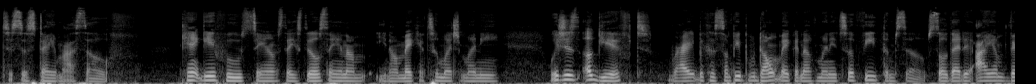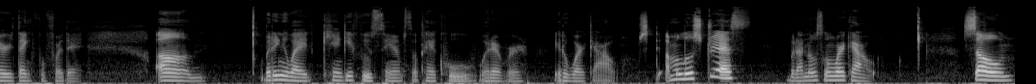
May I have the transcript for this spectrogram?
to sustain myself? Can't get food stamps. They still saying I'm, you know, making too much money, which is a gift, right? Because some people don't make enough money to feed themselves. So that it, I am very thankful for that. Um, but anyway, can't get food stamps. Okay, cool, whatever. It'll work out. I'm a little stressed, but I know it's gonna work out. So,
